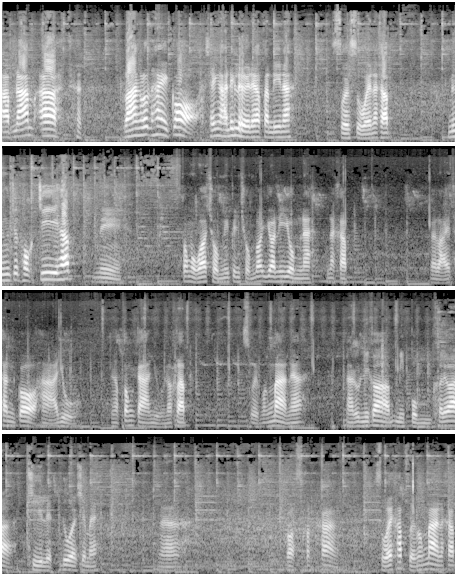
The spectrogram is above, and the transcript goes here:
อาบน้ำล้างรถให้ก็ใช้งานได้เลยนะครับคันนี้นะ สวยๆนะครับ 1.6G ครับ นี่ ต้องบอกว่าชมนี้เป็นชมยอดนิยมนะนะครับ หลายๆท่านก็หาอยู่นะครับต้องการอยู่นะครับ สวยมากๆนะฮะนะรุ่นนี้ก็มีปุ่มเขาเรียกว่า T LED ด้วยใช่ไหมนะก็ค่อนข้างสวยครับสวยมากๆนะครับ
